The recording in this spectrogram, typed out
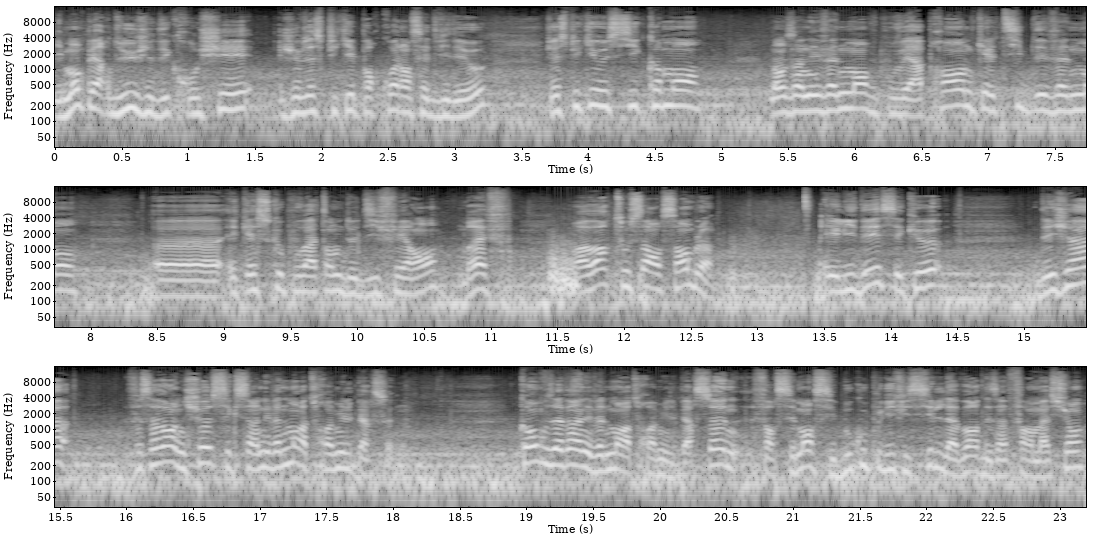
Ils m'ont perdu, j'ai décroché, je vais vous expliquer pourquoi dans cette vidéo. Je vais expliquer aussi comment dans un événement vous pouvez apprendre, quel type d'événement euh, et qu'est-ce que vous pouvez attendre de différent. Bref, on va voir tout ça ensemble. Et l'idée c'est que déjà, il faut savoir une chose, c'est que c'est un événement à 3000 personnes. Quand vous avez un événement à 3000 personnes, forcément c'est beaucoup plus difficile d'avoir des informations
